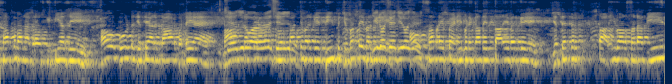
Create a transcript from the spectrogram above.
ਸੱਤ ਬਾਲਾਂ ਕ੍ਰਾਸ ਕੀਤੀਆਂ ਸੀ। ਆਓ ਗੋਲਡ ਜਿੱਤਿਆ ਰਿਕਾਰਡ ਵੱਡੇ ਹੈ 6-0 ਆ ਰਹੇ, 6-0 ਸਰਪੰਚ ਵਰਗੇ ਦੀਪ ਜਵੰਦੇ ਵਰਗੇ। ਜ਼ੀਰੋ ਛੇ, ਜ਼ੀਰੋ ਛੇ। ਆਓ ਸਾਹਮਣੇ ਭੈਣੀ ਬੜਿੰਗਾ ਦੇ ਤਾਰੇ ਵਰਗੇ। ਜਤਿੰਦਰ ਢਾਲੀਵਾਲ ਸਾਡਾ ਵੀਰ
